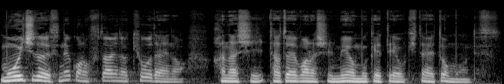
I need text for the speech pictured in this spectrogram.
もう一度ですね、この二人の兄弟の話、例え話に目を向けておきたいと思うんです。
